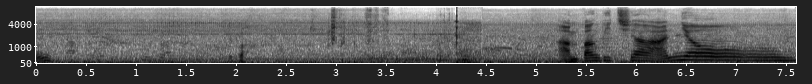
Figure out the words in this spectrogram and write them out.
오. 대박. 안방 비치야 안녕.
